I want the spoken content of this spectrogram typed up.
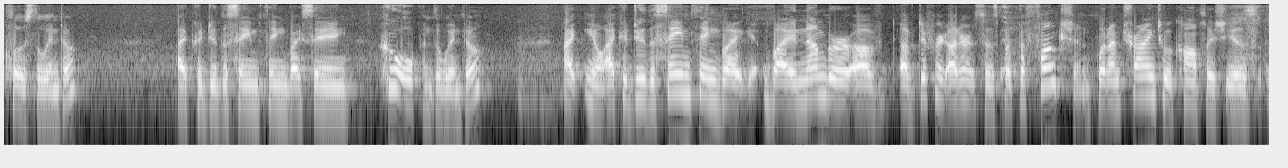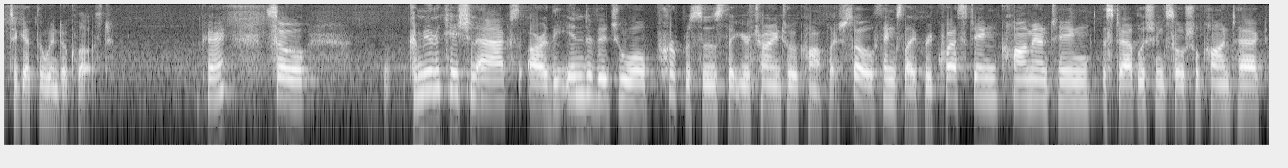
close the window. I could do the same thing by saying, who opened the window? I, you know, I could do the same thing by, by a number of, of different utterances, but the function, what I'm trying to accomplish is to get the window closed. Okay? So communication acts are the individual purposes that you're trying to accomplish. So things like requesting, commenting, establishing social contact,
